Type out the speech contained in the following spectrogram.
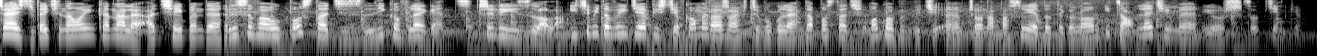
Cześć, witajcie na moim kanale, a dzisiaj będę rysował postać z League of Legends, czyli z Lola. I czy mi to wyjdzie, piszcie w komentarzach, czy w ogóle ta postać mogłaby być, em, czy ona pasuje do tego lore. I co, lecimy już z odcinkiem.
